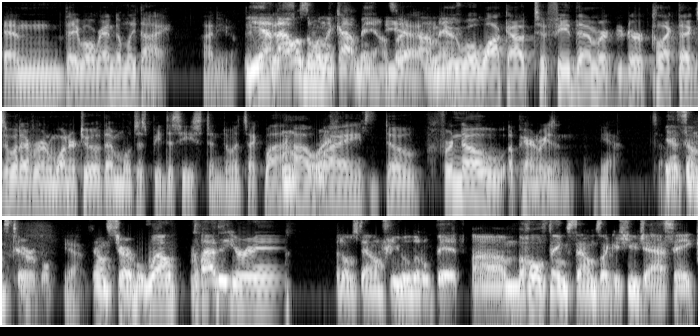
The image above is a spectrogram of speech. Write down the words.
and they will randomly die on you. Yeah, that was the one that got me. I was yeah, like, oh man. you will walk out to feed them or, or collect eggs or whatever, and one or two of them will just be deceased. And it's like, wow, Oh, how, boy. why do for no apparent reason? Yeah, so Yeah, it sounds terrible. yeah, Sounds terrible. Well, glad that you're in. Settles down for you a little bit. Um, the whole thing sounds like a huge ass ache,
